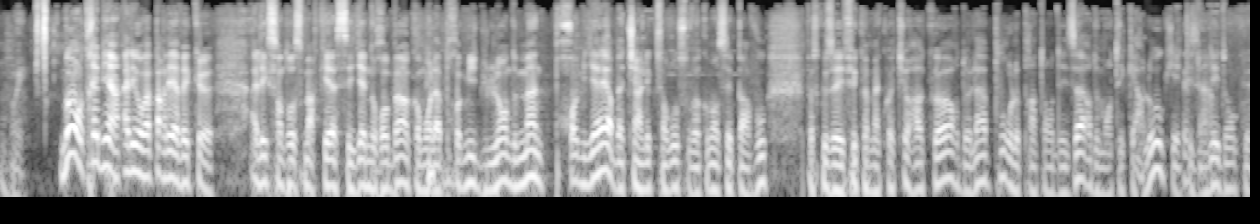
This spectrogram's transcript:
Mhm. Oui. Bon, très bien. Allez, on va parler avec euh, Alexandros Marquez et Yann Robin, comme on l'a promis, du lendemain de première. Bah tiens, Alexandros, on va commencer par vous, parce que vous avez fait comme un quatuor à cordes là pour le Printemps des Arts de Monte Carlo, qui a été donné donc euh,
